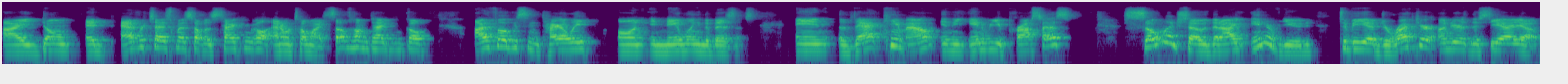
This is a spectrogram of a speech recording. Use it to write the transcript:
I don't ad- advertise myself as technical. I don't tell myself I'm technical. I focus entirely on enabling the business. And that came out in the interview process, so much so that I interviewed to be a director under the CIO.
